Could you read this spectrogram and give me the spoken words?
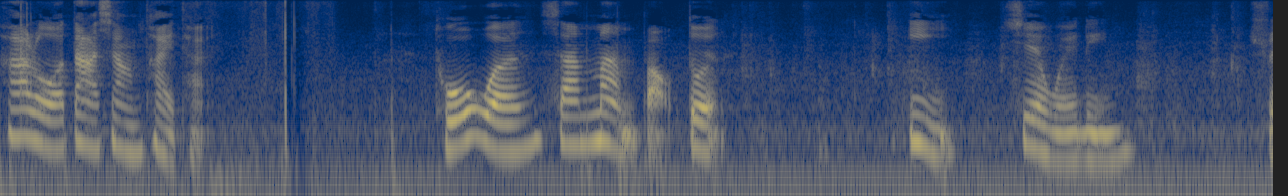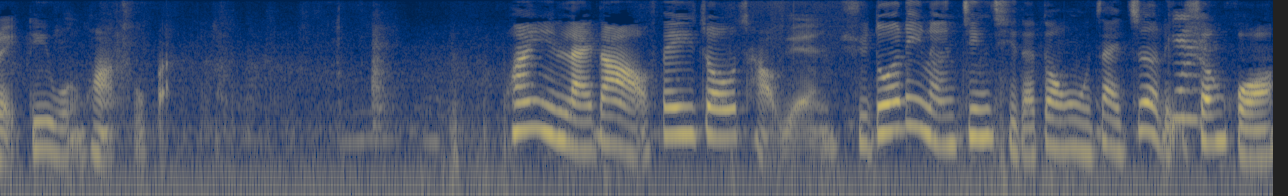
哈罗大象太太，图文山曼宝顿，译谢维林，水滴文化出版。欢迎来到非洲草原，许多令人惊奇的动物在这里生活。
